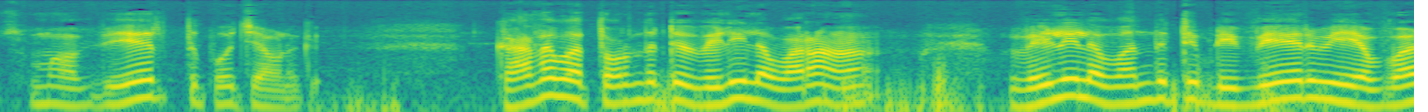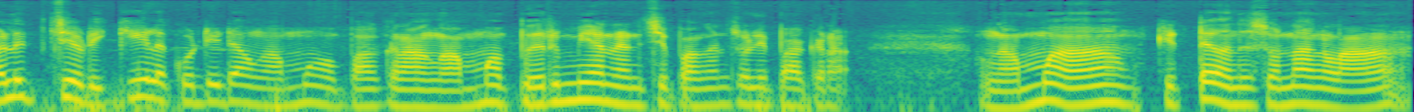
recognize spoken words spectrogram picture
சும்மா வேர்த்து போச்சு அவனுக்கு. கதவை திறந்துட்டு வெளியில் வரான். வெளியில் வந்துட்டு இப்படி வேர்வையை வலிச்சு அப்படி கீழே கொட்டிட்டு அவங்க அம்மாவை பார்க்குறான். அவங்க அம்மா பெருமையாக நினச்சிப்பாங்கன்னு சொல்லி பார்க்குறான். அவங்க அம்மா கிட்ட வந்து சொன்னாங்களாம்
